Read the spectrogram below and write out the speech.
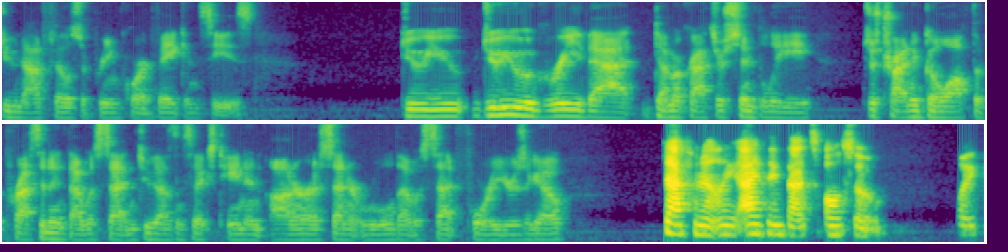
do not fill Supreme Court vacancies. Do you do you agree that Democrats are simply just trying to go off the precedent that was set in 2016 and honor a Senate rule that was set four years ago? Definitely. I think that's also like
